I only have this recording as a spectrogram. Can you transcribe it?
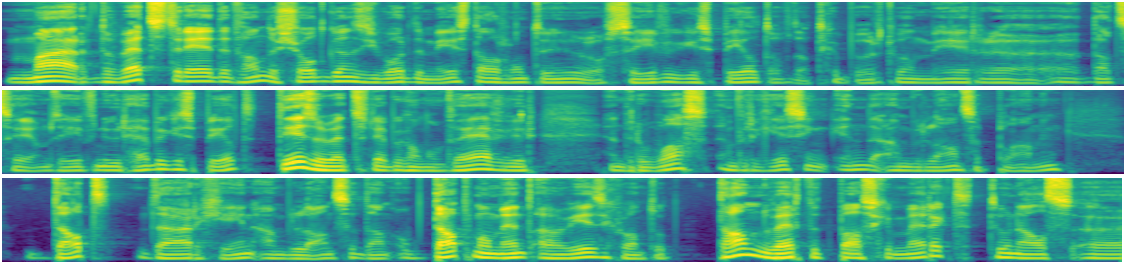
Maar de wedstrijden van de shotguns die worden meestal rond een uur of zeven gespeeld. Of dat gebeurt wel meer uh, dat zij om zeven uur hebben gespeeld. Deze wedstrijd begon om vijf uur. En er was een vergissing in de ambulanceplanning dat daar geen ambulance dan op dat moment aanwezig was. Want dan werd het pas gemerkt toen als uh,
